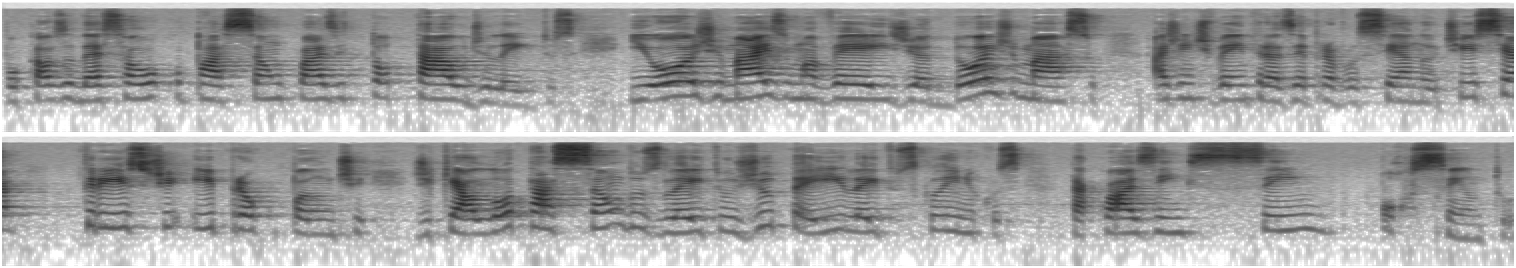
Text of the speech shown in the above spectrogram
por causa dessa ocupação quase total de leitos. E hoje, mais uma vez, dia 2 de março, a gente vem trazer para você a notícia triste e preocupante de que a lotação dos leitos de UTI, leitos clínicos, está quase em 100%.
